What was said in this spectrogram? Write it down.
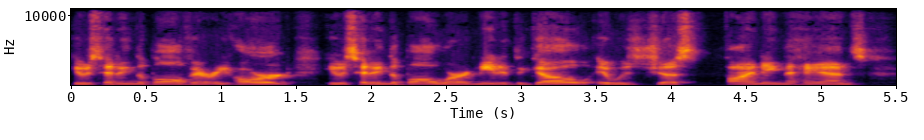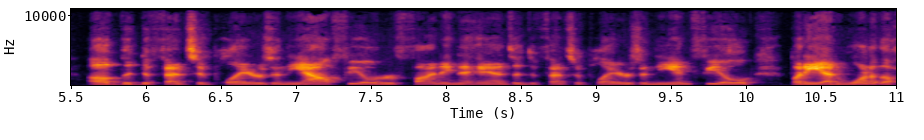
He was hitting the ball very hard. He was hitting the ball where it needed to go. It was just finding the hands of the defensive players in the outfield or finding the hands of defensive players in the infield. But he had one of the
